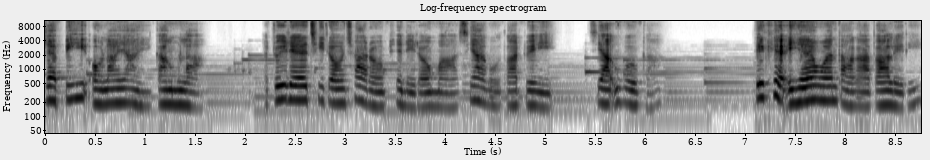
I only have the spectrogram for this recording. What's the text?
ရက်ပြီးအွန်လိုင်းရရင်ကောင်းမလားအတွေ့တဲ့ချီတုံချတုံဖြစ်နေတော့မှဆရာကိုသွားတွေ့၏ဆရာဥပုပ်ကတိခက်အရန်ဝမ်းတာကသွားလေသည်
